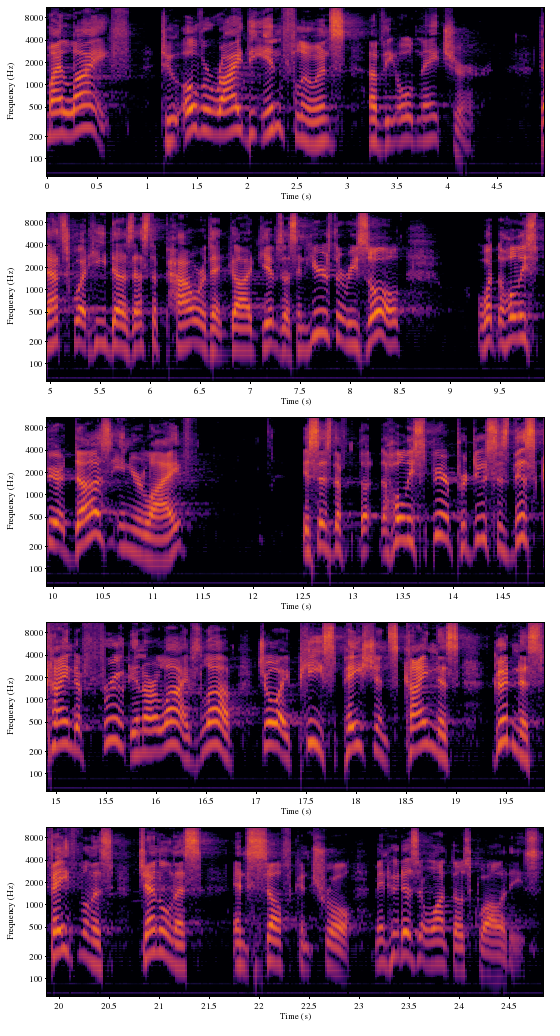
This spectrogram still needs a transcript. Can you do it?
my life to override the influence of the old nature. That's what he does. That's the power that God gives us. And here's the result what the Holy Spirit does in your life, it says the, the, the, Holy Spirit produces this kind of fruit in our lives love, joy, peace, patience, kindness, goodness, faithfulness, gentleness, and self control. I mean, who doesn't want those qualities?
